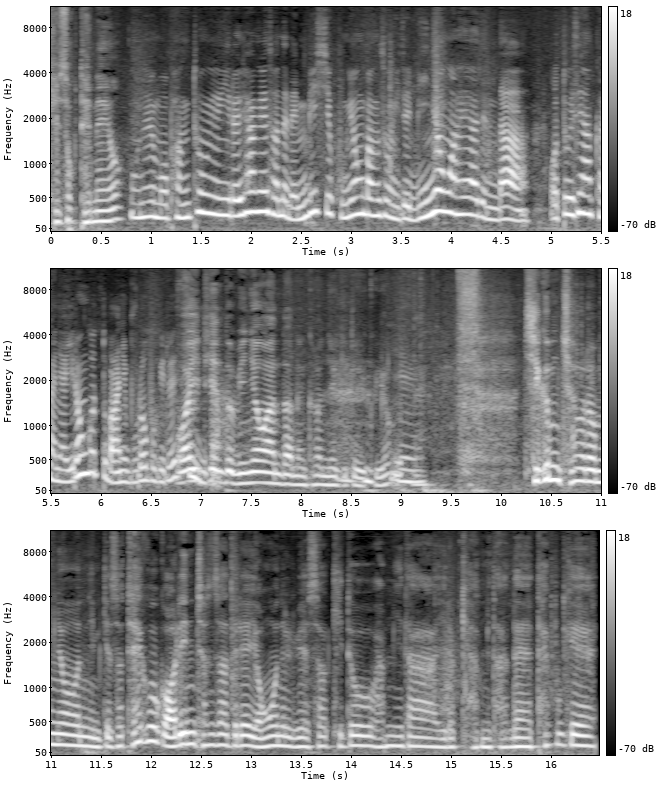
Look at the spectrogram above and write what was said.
계속 되네요. 오늘 뭐 방통위를 향해서는 MBC 공영방송 이제 민영화 해야 된다. 어떻게 생각하냐 이런 것도 많이 물어보기도 했습니다. YTN도 민영화한다는 그런 얘기도 있고요. 예. 네. 지금처럼요 님께서 태국 어린 천사들의 영혼을 위해서 기도합니다. 이렇게 합니다. 네, 태국의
